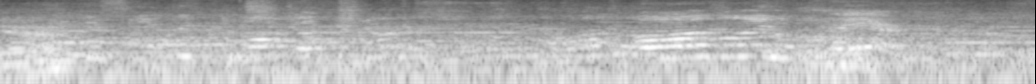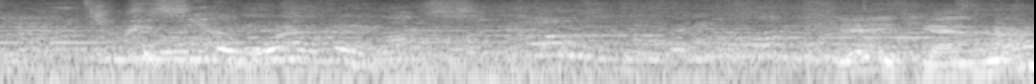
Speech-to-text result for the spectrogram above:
Yeah? You can see the construction all the way over there. You can see the workers. Yeah, you can, huh?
